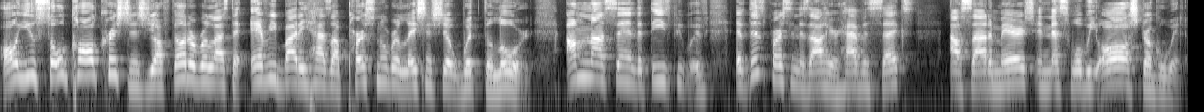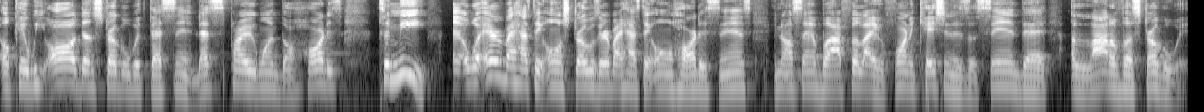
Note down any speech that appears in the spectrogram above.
all you so-called Christians, y'all fail to realize that everybody has a personal relationship with the Lord. I'm not saying that these people, if if this person is out here having sex outside of marriage and that's what we all struggle with okay we all done struggle with that sin that's probably one of the hardest to me uh, well everybody has their own struggles everybody has their own hardest sins you know what i'm saying? But i feel like fornication is a sin that a lot of us struggle with.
